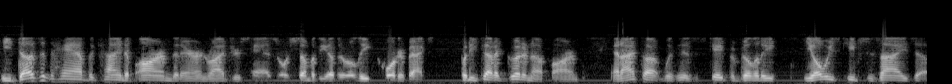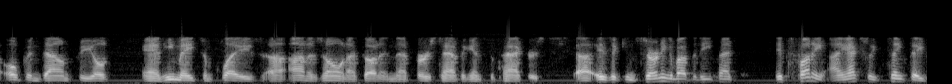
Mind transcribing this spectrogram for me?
He doesn't have the kind of arm that Aaron Rodgers has or some of the other elite quarterbacks, but he's got a good enough arm. And I thought with his escapability, he always keeps his eyes uh, open downfield, and he made some plays uh, on his own. I thought in that first half against the Packers. Uh, is it concerning about the defense? It's funny. I actually think they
